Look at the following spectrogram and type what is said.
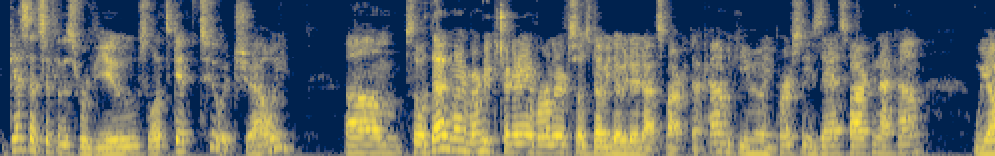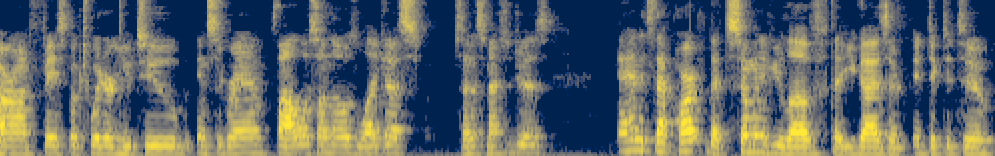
I guess that's it for this review. So, let's get to it, shall we? Um, so with that in mind, remember you can check out any of our earlier episodes, www.spark.com. You can email me personally, zanspark.com. We are on Facebook, Twitter, YouTube, Instagram. Follow us on those, like us, send us messages. And it's that part that so many of you love that you guys are addicted to.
